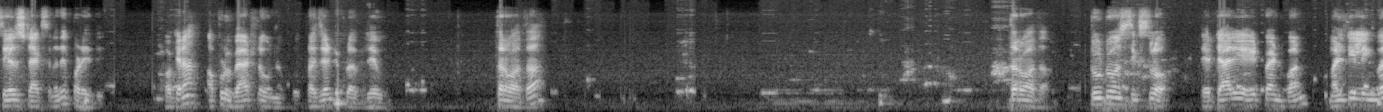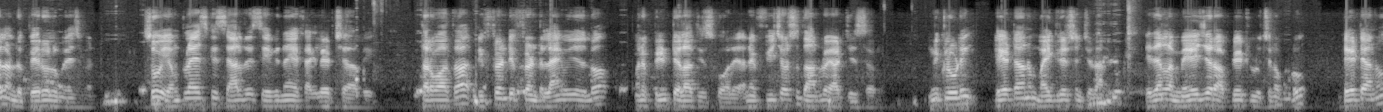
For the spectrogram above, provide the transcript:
సేల్స్ ట్యాక్స్ అనేది పడేది. ఓకేనా? అప్పుడు వ్యాట్లో లో ఉన్నప్పుడు ప్రజెంట్ ఇప్పుడు అవి లేవు. తర్వాత తర్వాత టూ థౌజండ్ సిక్స్లో Tally eight point one multilingual and payroll management. So ఎంప్లాయీస్కి శాలరీస్ ఏ విధంగా క్యాలిక్యులేట్ చేయాలి? తర్వాత డిఫరెంట్ డిఫరెంట్ లాంగ్వేజెస్లో మన ప్రింట్ ఎలా తీసుకోవాలి అనే ఫీచర్స్ దాంట్లో యాడ్ చేశారు. ఇంక్లూడింగ్ డేటాను మైగ్రేషన్ చేయడానికి. ఏదైనా మేజర్ అప్డేట్లు వచ్చినప్పుడు డేటాను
